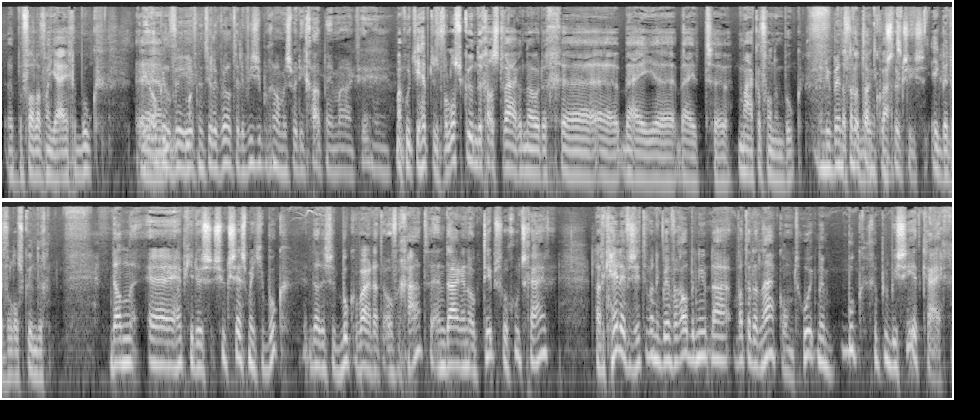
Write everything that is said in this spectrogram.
eh, bevallen van je eigen boek. Ook Ehm, heel veel, je heeft natuurlijk wel televisieprogramma's waar die goud mee maakt. Hè? Maar goed, je hebt een verloskundige als het ware nodig eh, bij, eh, bij het eh, maken van een boek. En u bent Dat van de tankconstructies. Ik ben de verloskundige. Dan eh, heb je dus succes met je boek. Dat is het boek waar dat over gaat. En daarin ook tips voor goed schrijven. Laat ik heel even zitten, want ik ben vooral benieuwd naar wat er daarna komt. Hoe ik mijn boek gepubliceerd krijg.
